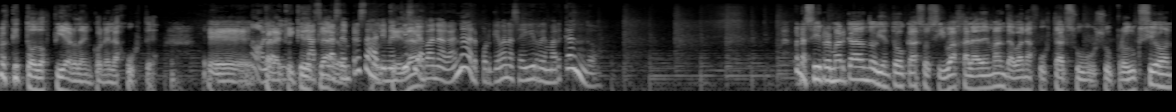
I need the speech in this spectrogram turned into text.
No es que todos pierdan con el ajuste. Eh, para que quede las, claro, las empresas alimenticias van a ganar porque van a seguir remarcando. Van a seguir remarcando y en todo caso, si baja la demanda, van a ajustar su, su producción.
